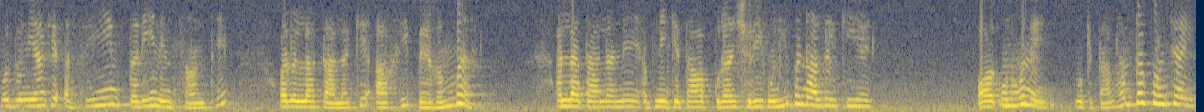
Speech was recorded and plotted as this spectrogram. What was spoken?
वो दुनिया के अजीम तरीन इंसान थे और अल्लाह ताला के आखिरी पैगंबर। अल्लाह ताला ने अपनी किताब कुरान शरीफ उन्हीं पर नाजिल की है और उन्होंने वो किताब हम तक पहुंचाई।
